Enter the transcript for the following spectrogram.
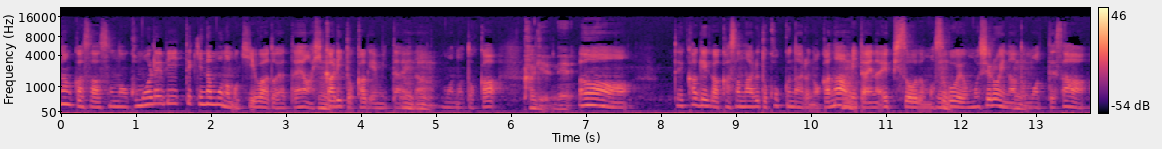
なんかさその木漏れ日的なものもキーワードやったやん。光と影みたいなものとか、影ね。うん。で影が重なると濃くなるのかな、うん。みたいなエピソードもすごい面白いなと思ってさ、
